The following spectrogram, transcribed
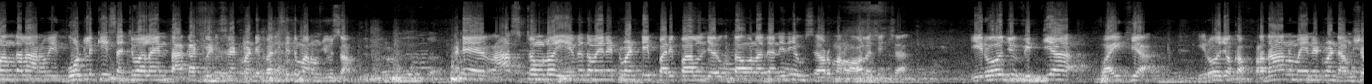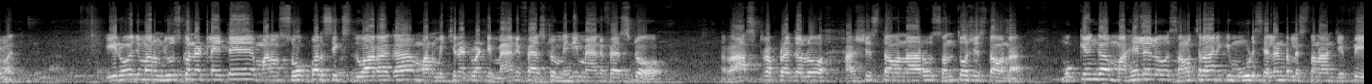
వందల అరవై కోట్లకి సచివాలయాన్ని తాకట్టు పెట్టినటువంటి పరిస్థితి మనం చూసాం. అంటే రాష్ట్రంలో ఏ విధమైనటువంటి పరిపాలన జరుగుతూ ఉన్నది అనేది ఒకసారి మనం ఆలోచించాలి. ఈరోజు విద్య వైద్య ఈరోజు ఒక ప్రధానమైనటువంటి అంశం అది. ఈరోజు మనం చూసుకున్నట్లయితే మనం సూపర్ సిక్స్ ద్వారాగా మనం ఇచ్చినటువంటి మేనిఫెస్టో మినీ మేనిఫెస్టో రాష్ట్ర ప్రజలు హర్షిస్తూ ఉన్నారు సంతోషిస్తూ ఉన్నారు. ముఖ్యంగా మహిళలు సంవత్సరానికి మూడు సిలిండర్లు ఇస్తున్నారని చెప్పి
